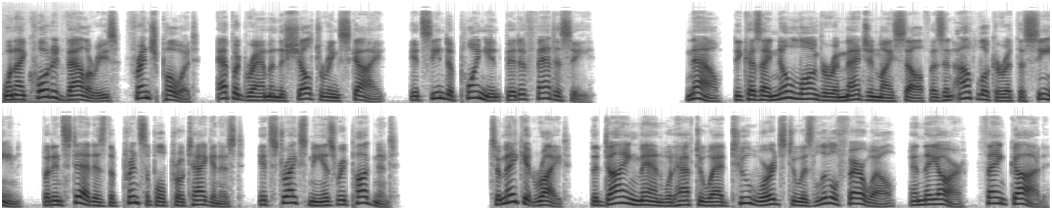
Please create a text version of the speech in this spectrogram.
When I quoted Valéry's French poet, epigram in the sheltering sky, it seemed a poignant bit of fantasy. Now, because I no longer imagine myself as an outlooker at the scene, but instead as the principal protagonist, it strikes me as repugnant. To make it right, the dying man would have to add two words to his little farewell, and they are, thank God.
